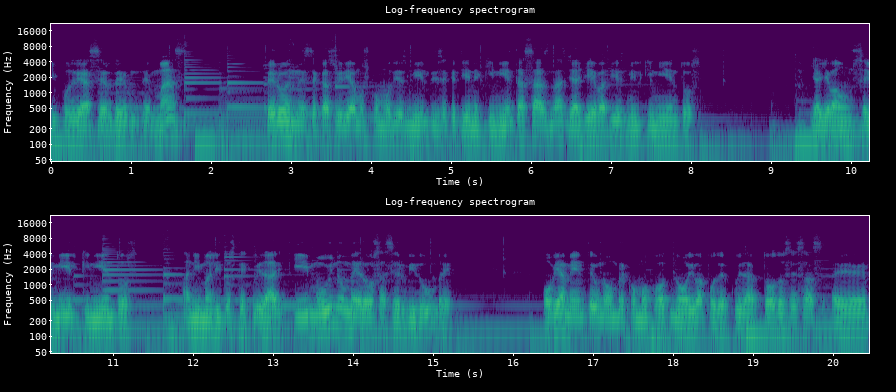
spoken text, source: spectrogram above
y podría ser de, de más. Pero en este caso iríamos como 10.000, dice que tiene 500 asnas, ya lleva 10.500, ya lleva 11.500 animalitos que cuidar y muy numerosa servidumbre. Obviamente un hombre como Job no iba a poder cuidar todos esos eh,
